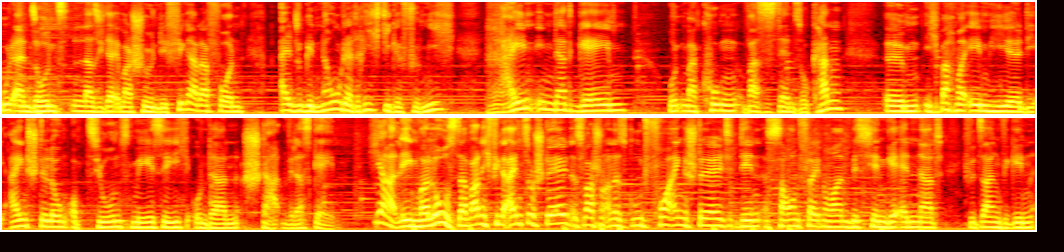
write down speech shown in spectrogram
Und ansonsten lasse ich da immer schön die Finger davon. Also genau das Richtige für mich. Rein in das Game und mal gucken, was es denn so kann. Ähm, ich mache mal eben hier die Einstellung optionsmäßig und dann starten wir das Game. Ja, legen wir los. Da war nicht viel einzustellen. Es war schon alles gut voreingestellt. Den Sound vielleicht nochmal ein bisschen geändert. Ich würde sagen, wir gehen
